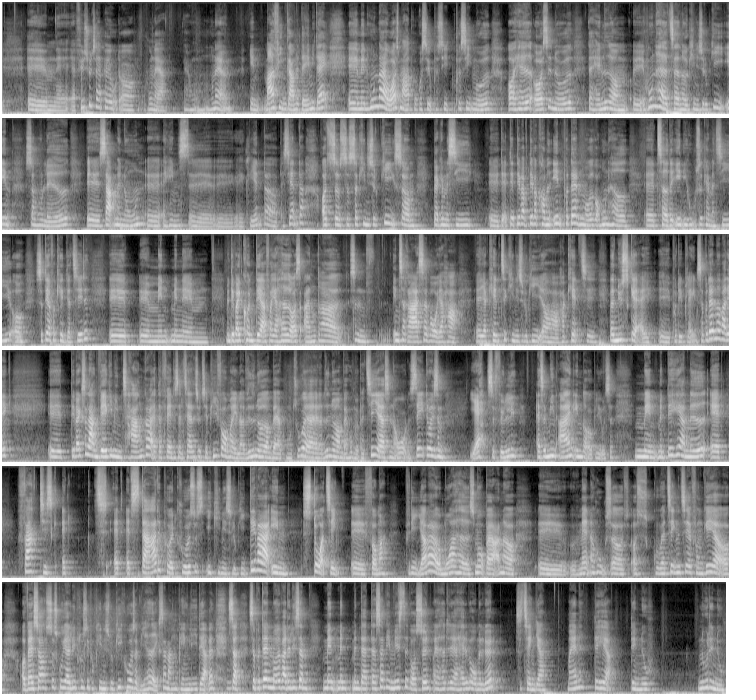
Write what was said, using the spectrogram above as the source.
øh, er fysioterapeut, og hun er, hun, hun er en, en meget fin gammel dame i dag, øh, men hun var jo også meget progressiv på sin, på sin måde, og havde også noget, der handlede om, øh, hun havde taget noget kinesiologi ind, som hun lavede øh, sammen med nogle øh, af hendes øh, øh, klienter og patienter, og så, så, så kinesiologi som, hvad kan man sige, øh, det, det, var, det var kommet ind på den måde, hvor hun havde øh, taget det ind i huset, kan man sige, og mm. så derfor kendte jeg til det. Øh, øh, men, men, øh, men det var ikke kun derfor, jeg havde også andre sådan, interesser, hvor jeg har øh, jeg kendte til kinesiologi og har kendt til, været nysgerrig øh, på det plan. Så på den måde var det ikke, øh, det var ikke så langt væk i mine tanker, at der fandtes alternative terapiformer, eller at vide noget om, hvad akupunktur er, eller at vide noget om, hvad homeopati er, sådan overordnet set. Det var ligesom, ja, selvfølgelig, altså min egen indre oplevelse. Men, men det her med, at faktisk at, at, at starte på et kursus i kinesiologi, det var en stor ting øh, for mig. Fordi jeg var jo mor og havde små børn og øh, mand og hus og, og skulle have tingene til at fungere. Og, og hvad så? Så skulle jeg lige pludselig på kinesiologikurs, og vi havde ikke så mange penge lige der, vel? Mm. Så, så på den måde var det ligesom... Men, men, men da, da så vi mistede vores søn, og jeg havde det der halve år med løn, så tænkte jeg, Marianne, det her, det er nu. Nu er det nu.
